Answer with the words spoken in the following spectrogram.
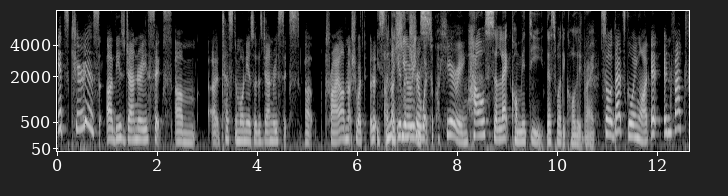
It's curious, uh, these January 6 um, uh, testimonials or this January 6th uh, trial. I'm not sure what. It's I'm like not even sure hearings. what to call hearing. House Select Committee, that's what they call it, right? So that's going on. It, in fact,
